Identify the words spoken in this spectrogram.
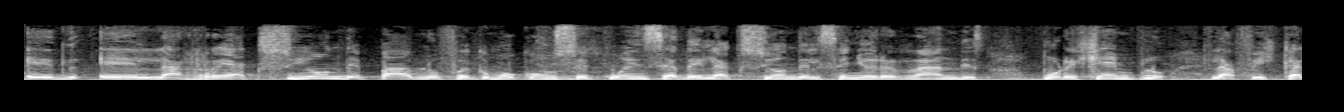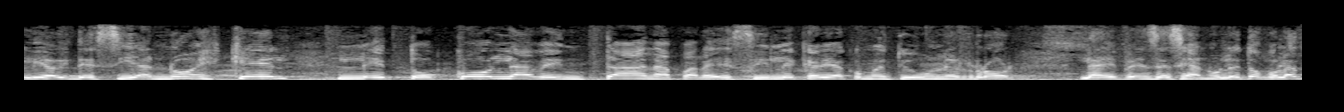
eh, la reacción de Pablo fue como consecuencia de la acción del señor Hernández. Por ejemplo, la fiscalía hoy decía, no, es que él le tocó la ventana para decirle que había cometido un error. La defensa decía, no le tocó la,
